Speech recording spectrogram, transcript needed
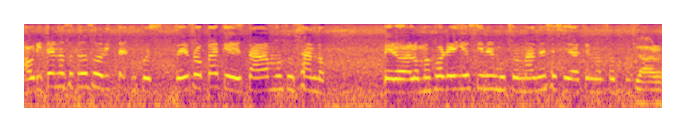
ahorita nosotros ahorita pues es ropa que estábamos usando, pero a lo mejor ellos tienen mucho más necesidad que nosotros. Claro.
